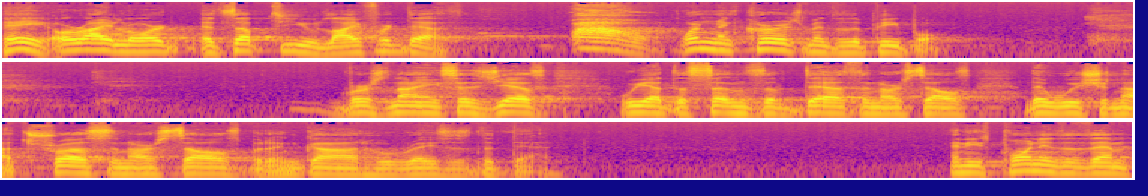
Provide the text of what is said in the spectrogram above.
Hey, all right, Lord, it's up to you, life or death. Wow, what an encouragement to the people. Verse 9 says, Yes, we had the sentence of death in ourselves, that we should not trust in ourselves, but in God who raises the dead. And he's pointing to them,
